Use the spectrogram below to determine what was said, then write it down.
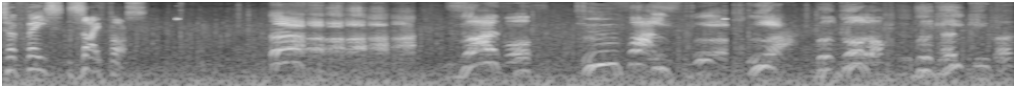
to face Xiphos. Xiphos? Two-faced! But Golok, the gatekeeper,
